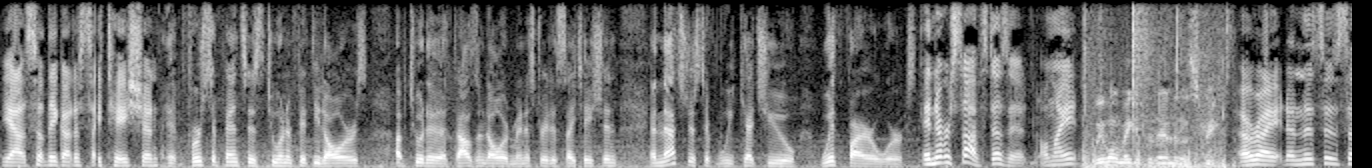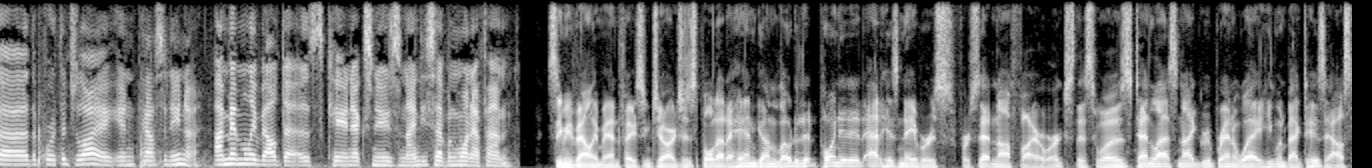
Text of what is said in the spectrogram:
Yeah, so they got a citation. First offense is $250, up to a $1,000 administrative citation. And that's just if we catch you with fireworks. It never stops, does it? All night? We won't make it to the end of the street. All right, and this is uh, the 4th of July in Pasadena. I'm Emily Valdez, KNX News 97.1 FM. Simi Valley man facing charges pulled out a handgun, loaded it, pointed it at his neighbors for setting off fireworks. This was 10 last night. Group ran away. He went back to his house.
